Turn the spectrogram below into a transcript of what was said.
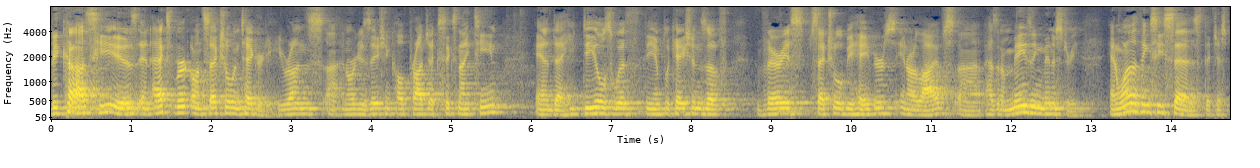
because he is an expert on sexual integrity. He runs uh, an organization called Project 619, and uh, he deals with the implications of various sexual behaviors in our lives, uh, has an amazing ministry. And one of the things he says that just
